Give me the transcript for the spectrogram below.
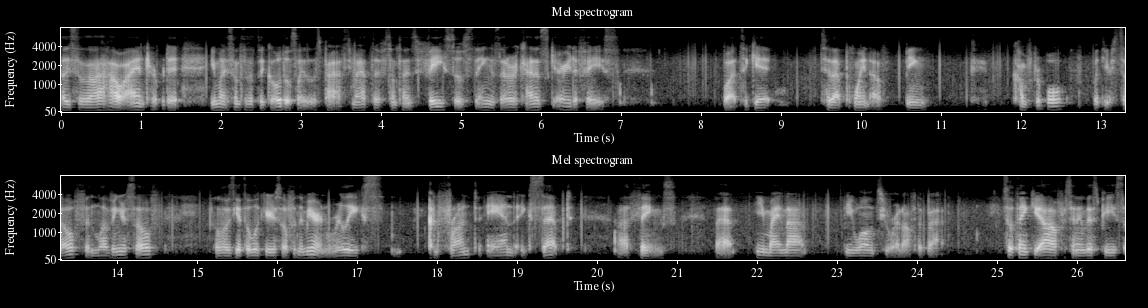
at least how I interpret it, you might sometimes have to go those lightless paths. You might have to sometimes face those things that are kind of scary to face. But to get to that point of being comfortable with yourself and loving yourself, sometimes you have to look at yourself in the mirror and really ex- confront and accept uh, things that you might not be willing to right off the bat. So thank you, Al, for sending this piece.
